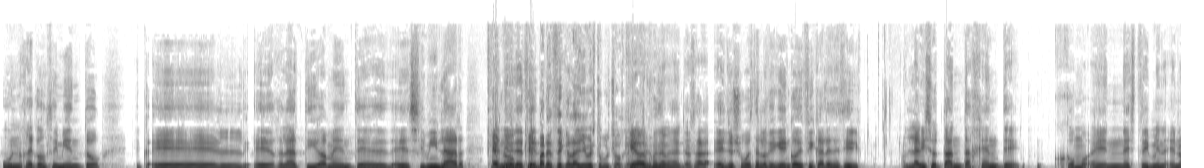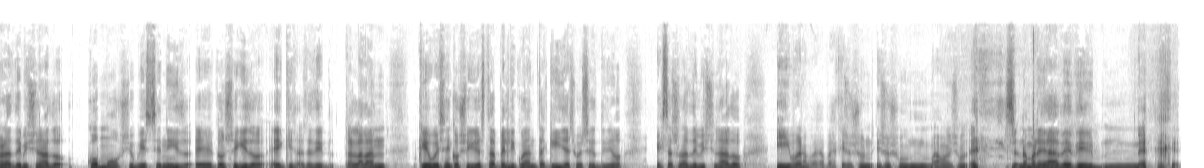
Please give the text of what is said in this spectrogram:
un reconocimiento eh, eh, relativamente eh, similar. Que, no, decir, que parece que la llevaste mucho gente. Que, o sea, ellos supuestamente lo que quieren codificar es decir, la ha visto tanta gente como en streaming, en horas de visionado, como si hubiesen ido, eh, conseguido X, es decir, trasladan que hubiesen conseguido esta película en taquilla, si hubiesen tenido estas horas de visionado, y bueno, es que eso es un, eso es un, vamos, es, un, es una manera de decir,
